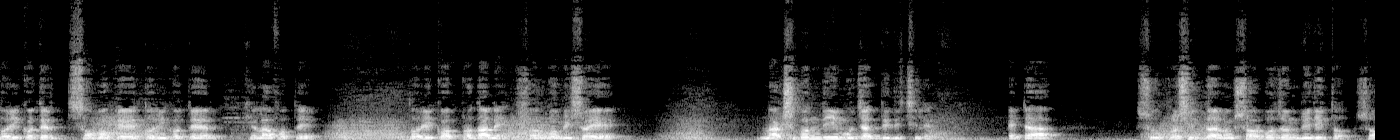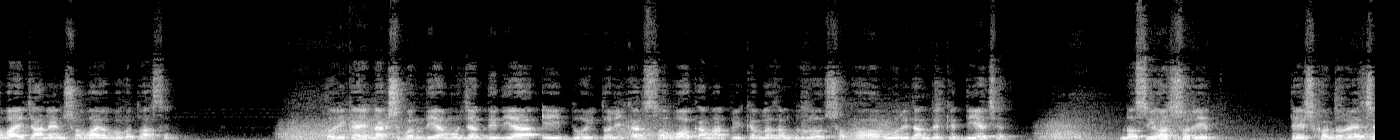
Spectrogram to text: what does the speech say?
তরিকতের সবকে, তরিকতের খেলাফতে, তরিকত প্রদানে সর্ববিষয়ে নাকশবন্দি মুজাদ্দিদি ছিলেন। এটা সুপ্রসিদ্ধ এবং সর্বজন বিদিত, সবাই জানেন, সবাই অবগত আছেন। তরিকায় নকশবন্দিয়া, মুজাদ্দিদিয়া, এই দুই তরিকার সবক আমার পীর কেবলাজান হুজুর সকল মরিদানদেরকে দিয়েছেন। নসিহত শরীফ তেইশ খণ্ড রয়েছে।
